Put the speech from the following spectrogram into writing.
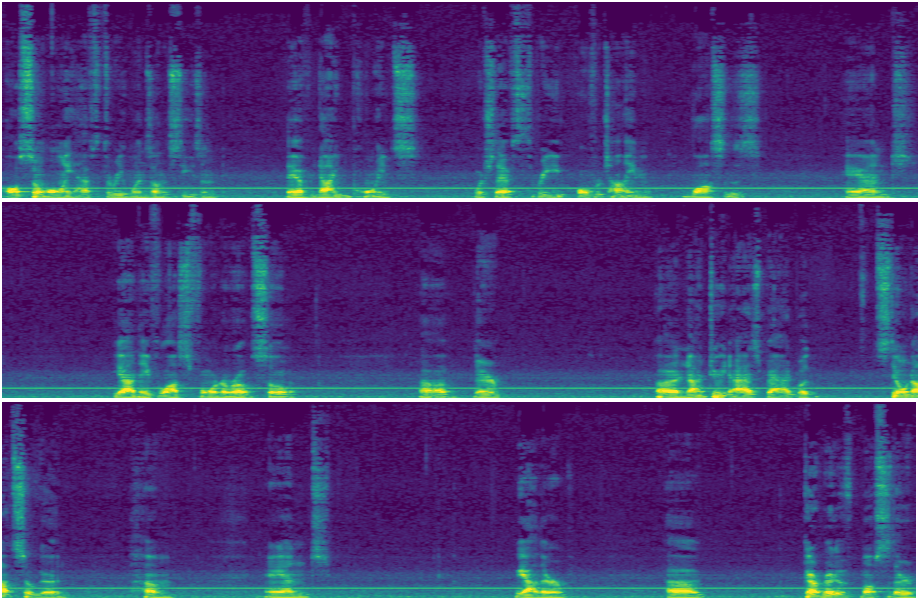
also only have three wins on the season. They have nine points, which they have three overtime losses, and yeah, they've lost four in a row. So uh, they're uh, not doing as bad, but still not so good. Um, and yeah, they're uh, got rid of most of their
